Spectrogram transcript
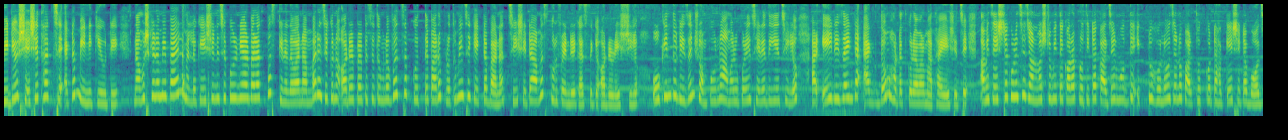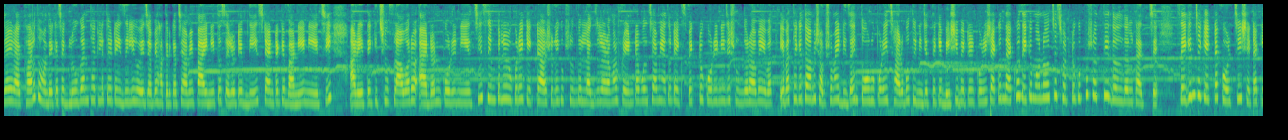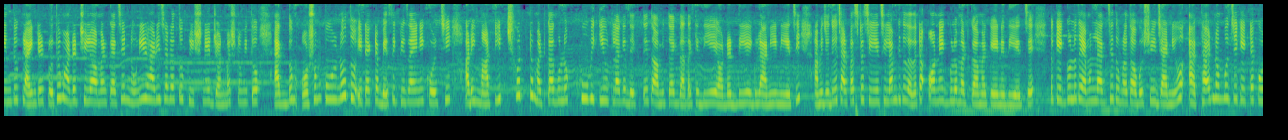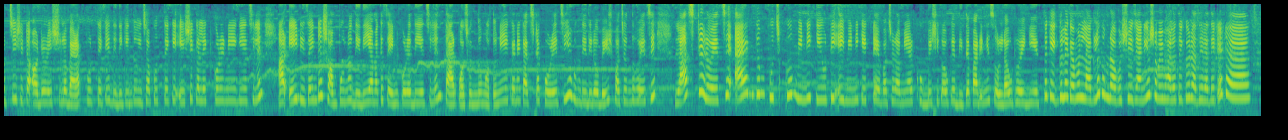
Video শেষে থাকছে একটা মিনি কিউটি। নমস্কার, আমি পায়েল। আমার লোকেশন আছে পূর্ণিয়ার ব্যারাকপাস কিনে দেওয়া নাম্বারে যে কোনো অর্ডার পারপাসে তোমরা হোয়াটসঅ্যাপ করতে পারো। প্রথমেই যে কেকটা বানাচ্ছি, সেটা আমার স্কুল ফ্রেন্ডের কাছ থেকে অর্ডার এসেছিল। ও কিন্তু ডিজাইন সম্পূর্ণ আমার উপরেই ছেড়ে দিয়েছিল আর এই ডিজাইনটা একদম হঠাৎ করে আমার মাথায় এসেছে। আমি চেষ্টা করেছি জন্মাষ্টমীতে করা প্রতিটা কাজের মধ্যে একটু হলেও যেন পার্থক্য থাকে, সেটা বজায় রাখার। তোমাদের কাছে গ্লুগান থাকলে তো এটা ইজিলি হয়ে যাবে। হাতের কাছে আমি পাইনি, তো সেলো টেপ দিয়ে স্ট্যান্ডটাকে বানিয়ে নিয়েছি। আর এতে কিছু ফ্লাওয়ারও অ্যাড অন করে নিয়েছি। সিম্পলের উপরে কেকটা আসলে খুব সুন্দর লাগছিল। আর আমার ফ্রেন্ডটা বলছে, আমি এতটা এক্সপেক্টও করিনি যে সুন্দর হবে। এবার এবার থেকে তো আমি সবসময় ডিজাইন তোর উপরেই ছাড়বো। তুই নিজের থেকে বেশি বেটার করিস। এখন দেখো, দেখে মনে হচ্ছে ছোট্ট কুপু সত্যিই দোল দোল খাচ্ছে। সেকেন্ড যে কেকটা করছি, সেটা কিন্তু ক্লায়েন্টের প্রথম অর্ডার ছিল আমার কাছে। ননির হাড়ি ছাড়া তো কৃষ্ণের জন্মাষ্টমী তো একদম অসম্পূর্ণ। তো এটা একটা বেসিক ডিজাইনই করছি। আর এই মাটির ছোট্ট মটকাগুলো খুবই কিউট লাগে দেখতে। তো আমি তো এক দাদাকে দিয়ে অর্ডার দিয়ে এগুলো আনিয়ে নিয়েছি। আমি যদিও চার পাঁচটা চেয়েছিলাম, কিন্তু দাদাটা অনেকগুলো মটকা আমাকে এনে দিয়েছে। তো কেকগুলো তো এমন লাগছে, তোমরা তো অবশ্যই জানিও। আর থার্ড নম্বর যে কেকটা করছি, সেটা অর্ডার এসেছিল ব্যারাকপুর থেকে। দিদি কিন্তু ইছাপুর থেকে এসে কালেক্ট করে নিয়ে গিয়েছিলেন আর এই ডিজাইনটা সম্পূর্ণ দিদি আমাকে সেন্ড করে দিয়েছিলেন। তার পছন্দ মতনই এখানে কাজটা করেছি এবং দিদিরও বেশ পছন্দ হয়েছে। লাস্টে রয়েছে একদম পুচকু মিনি কিউটি এই মিনি কেকটা এবছর আমি আর খুব বেশি কাউকে দিতে পারিনি সোল্ড আউট হয়ে গিয়ে তো কেকগুলো কেমন লাগল তোমরা অবশ্যই জানিও। সবাই ভালো থেকো। রাধে রাধে, টাটা!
